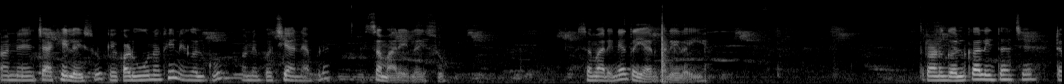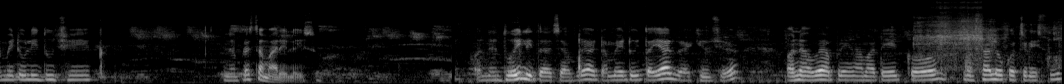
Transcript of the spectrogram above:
અને ચાખી લઈશું કે કડવું નથી ને ગલકું. અને પછી આને આપણે સમારી લઈશું. સમારીને તૈયાર કરી લઈએ. ત્રણ ગલકા લીધા છે. ટમેટું લીધું છે એક. અને આપણે સમારી લઈશું. અને ધોઈ લીધા છે આપણે. આ ટમેટું તૈયાર રાખ્યું છે. અને હવે આપણે એના માટે એક મસાલો કચડીશું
